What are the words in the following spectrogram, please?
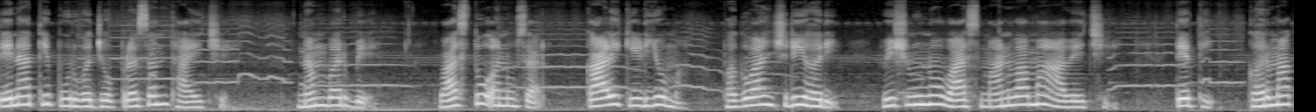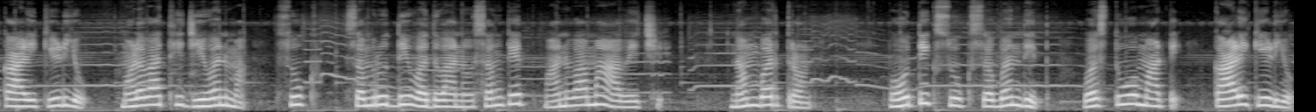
તેનાથી પૂર્વજો પ્રસન્ન થાય છે. નંબર બે. વાસ્તુ અનુસાર કાળી કીડીઓમાં ભગવાન શ્રી હરિ વિષ્ણુનો વાસ માનવામાં આવે છે. તેથી ઘરમાં કાળી કીડીઓ મળવાથી જીવનમાં સુખ, સમૃદ્ધિ વધવાનો સંકેત માનવામાં આવે છે. નંબર ત્રણ. ભૌતિક સુખ સંબંધિત વસ્તુઓ માટે કાળી કીડીઓ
